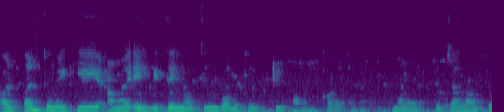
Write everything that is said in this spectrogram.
Arpan তুমি কি আমার এলবিতে নতুন বলো তো একটু কমেন্ট করাতে মানে জানাও তো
